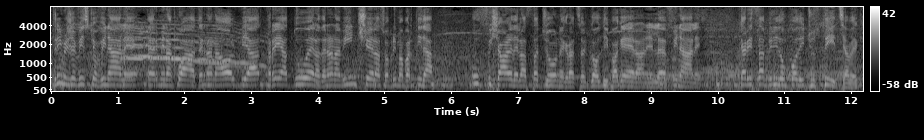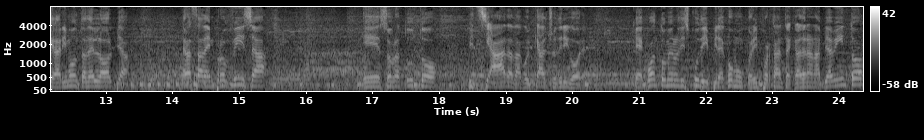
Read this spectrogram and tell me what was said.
Triplice fischio finale, termina qua, Ternana Olbia 3 a 2, la Ternana vince la sua prima partita ufficiale della stagione grazie al gol di Paghera nel finale che ha ristabilito un po' di giustizia perché la rimonta dell'Olbia era stata improvvisa e soprattutto viziata da quel calcio di rigore che è quantomeno discutibile. Comunque l'importante è che la Terana abbia vinto.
